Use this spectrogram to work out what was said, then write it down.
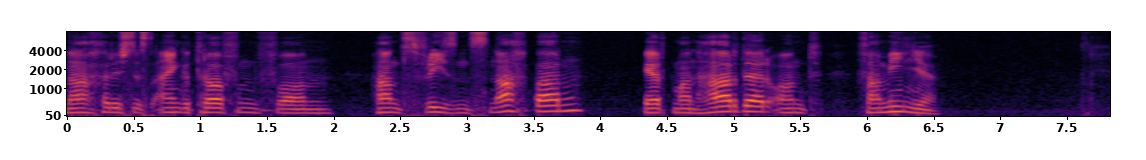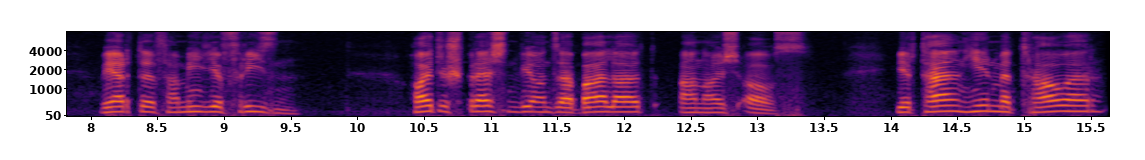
Nachricht ist eingetroffen von Hans Friesens Nachbarn, Erdmann Harder und Familie. Werte Familie Friesen, heute sprechen wir unser Beileid an euch aus. Wir teilen hier mit Trauer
